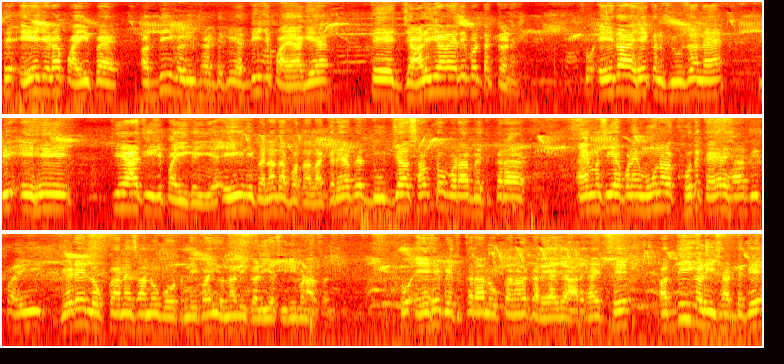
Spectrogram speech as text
ਤੇ ਇਹ ਜਿਹੜਾ ਪਾਈਪ ਹੈ, ਅੱਧੀ ਗਲੀ ਛੱਡ ਕੇ ਅੱਧੀ ਚ ਪਾਇਆ ਗਿਆ ਤੇ ਜਾਲੀ ਵਾਲਾ ਇਹਦੇ ਪਰ ਢੱਕਣ ਹੈ। ਸੋ ਇਹਦਾ ਇਹ ਕਨਫਿਊਜ਼ਨ ਹੈ ਵੀ ਇਹ ਕਿਆ ਚੀਜ਼ ਪਾਈ ਗਈ ਹੈ, ਇਹ ਹੀ ਨਹੀਂ ਪਹਿਲਾਂ ਤਾਂ ਪਤਾ ਲੱਗ ਰਿਹਾ। ਫਿਰ ਦੂਜਾ ਸਭ ਤੋਂ ਬੜਾ ਵਿਤਕਰਾ ਐਮਸੀ ਆਪਣੇ ਮੂੰਹ ਨਾਲ ਖੁਦ ਕਹਿ ਰਿਹਾ ਵੀ ਭਾਈ, ਜਿਹੜੇ ਲੋਕਾਂ ਨੇ ਸਾਨੂੰ ਵੋਟ ਨਹੀਂ ਪਾਈ, ਉਹਨਾਂ ਦੀ ਗਲੀ ਅਸੀਂ ਨਹੀਂ ਬਣਾ ਸਕਦੇ। ਸੋ ਇਹ ਵਿਤਕਰਾ ਲੋਕਾਂ ਨਾਲ ਕਰਿਆ ਜਾ ਰਿਹਾ। ਇੱਥੇ ਅੱਧੀ ਗਲੀ ਛੱਡ ਕੇ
